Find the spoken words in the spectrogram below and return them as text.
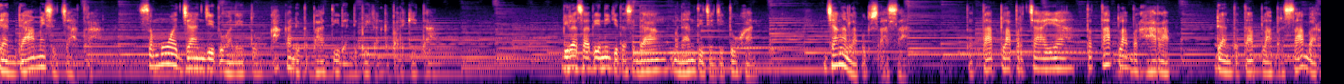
dan damai sejahtera. Semua janji Tuhan itu akan ditepati dan diberikan kepada kita. Bila saat ini kita sedang menanti janji Tuhan, janganlah putus asa. Tetaplah percaya, tetaplah berharap, dan tetaplah bersabar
